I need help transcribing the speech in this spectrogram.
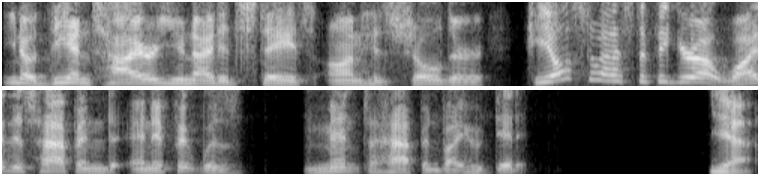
you know, the entire United States on his shoulder, he also has to figure out why this happened and if it was meant to happen by who did it. Yeah,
